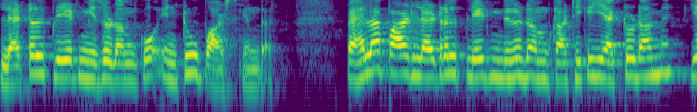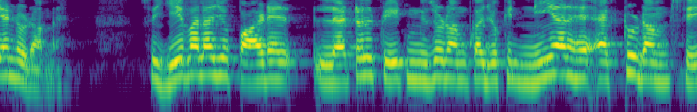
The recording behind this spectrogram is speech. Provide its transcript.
लेटरल प्लेट मीजोडम को इन टू पार्ट्स के अंदर। पहला पार्ट लेटरल प्लेट मिजोडम का ठीक है ये एक्टोडम है ये एंडोडम है। सो so, ये वाला जो पार्ट है लेटरल प्लेट मिजोडम का जो कि नियर है एक्टोडम से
